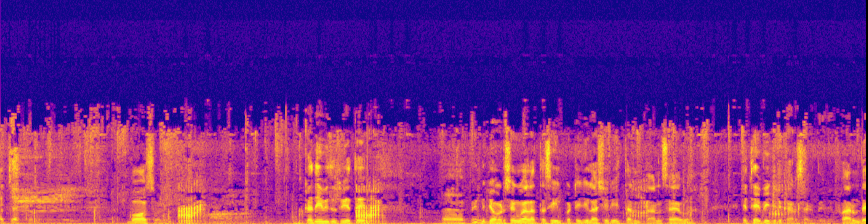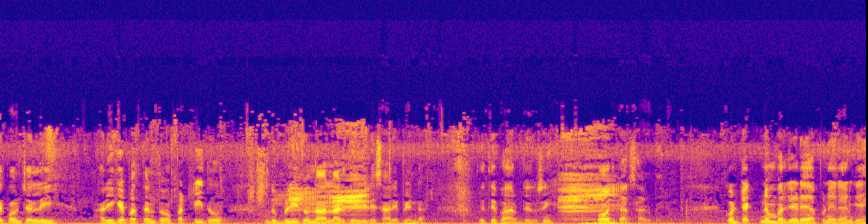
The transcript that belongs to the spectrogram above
ਅੱਛਾ ਕਰੋ। ਬਹੁਤ ਸੋਹਣੀ। ਕਦੇ ਵੀ ਤੁਸੀਂ ਇੱਥੇ ਪਿੰਡ ਜੋੜ ਸਿੰਘ ਵਾਲਾ ਤਹਿਸੀਲ ਪੱਟੀ ਜ਼ਿਲ੍ਹਾ ਸ਼੍ਰੀ ਤਰਨਤਾਰਨ ਸਾਹਿਬ ਇੱਥੇ ਵਿਜ਼ਿਟ ਕਰ ਸਕਦੇ ਹੋ ਫਾਰਮ ਤੇ ਪਹੁੰਚਣ ਲਈ ਹਰੀਕੇ ਪੱਤਨ ਤੋਂ, ਪੱਟੀ ਤੋਂ, ਦੁੱਬਲੀ ਤੋਂ ਨਾਲ ਲੱਗਦੇ ਜਿਹੜੇ ਸਾਰੇ ਪਿੰਡ ਆ, ਇੱਥੇ ਫਾਰਮ ਤੇ ਤੁਸੀਂ ਪਹੁੰਚ ਕਰ ਸਕਦੇ ਹੋ। ਕੰਟੈਕਟ ਨੰਬਰ ਜਿਹੜੇ ਆਪਣੇ ਰਹਿਣਗੇ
